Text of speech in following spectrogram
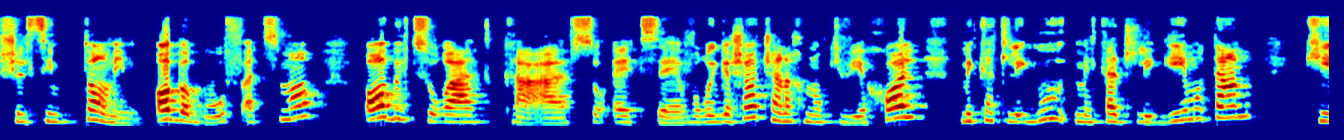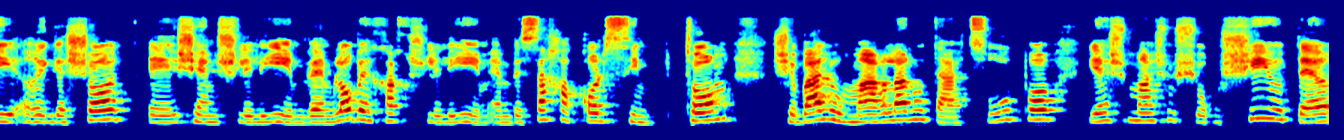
של סימפטומים, או בגוף עצמו, או בצורת כעס או עצב, או רגשות שאנחנו כביכול מקטלגו, מקטלגים אותם כרגשות אה, שהם שליליים, והם לא בהכרח שליליים, הם בסך הכל סימפטום שבא לומר לנו תעצרו פה, יש משהו שורשי יותר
